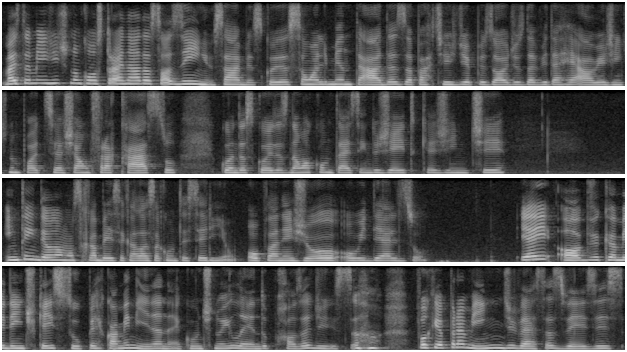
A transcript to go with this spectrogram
mas também a gente não constrói nada sozinho, sabe? As coisas são alimentadas a partir de episódios da vida real e a gente não pode se achar um fracasso quando as coisas não acontecem do jeito que a gente entendeu na nossa cabeça que elas aconteceriam, ou planejou ou idealizou. E aí, óbvio que eu me identifiquei super com a menina, né? Continuei lendo por causa disso. Porque para mim, diversas vezes,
